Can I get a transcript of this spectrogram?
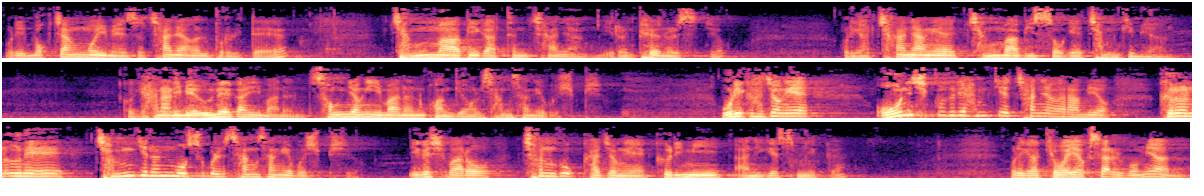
우리 목장 모임에서 찬양을 부를 때 장마비 같은 찬양 이런 표현을 쓰죠. 우리가 찬양의 장마비 속에 잠기면 거기 하나님의 은혜가 임하는 성령이 임하는 광경을 상상해 보십시오. 우리 가정에 온 식구들이 함께 찬양을 하며 그런 은혜에 잠기는 모습을 상상해 보십시오. 이것이 바로 천국 가정의 그림이 아니겠습니까? 우리가 교회 역사를 보면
